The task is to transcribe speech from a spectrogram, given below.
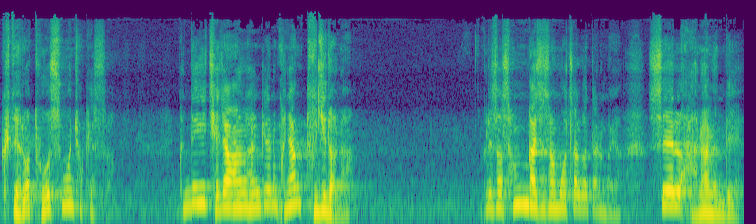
그대로 뒀으면 좋겠어. 근데 이 제자강 선교는 그냥 두질 않아. 그래서 성가셔서 못 살겠다는 거야. 셀 안 하는데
